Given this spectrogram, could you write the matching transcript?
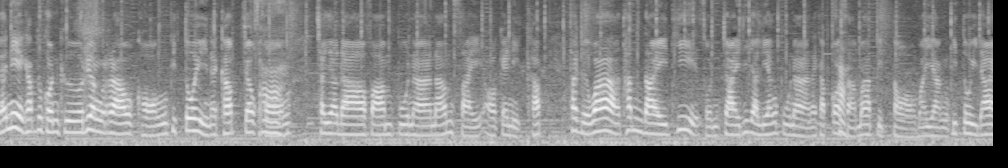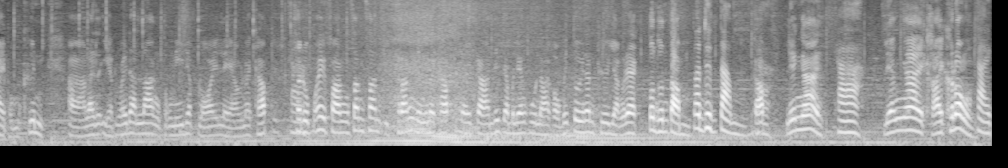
และนี่ครับทุกคนคือเรื่องราวของพี่ตุ้ยนะครับ เจ้าของชยดาฟาร์มปูนาน้ำใสออร์แกนิกครับ ถ้าเกิดว่าท่านใดที่สนใจที่จะเลี้ยงปูนานะครับก็ค่ะสามารถติดต่อมายังพี่ตุ้ยได้ ผมขึ้นอ่ารายละเอียดไว้ด้านล่างตรงนี้เรียบร้อยแล้วนะครับค่ะสรุปให้ฟังสั้นๆ อีกครั้งหนึ่งนะครับในการที่จะมาเลี้ยงปูนาของพี่ตุ้ยนั่นคืออย่างแรกต้นทุนต่ำต้นทุนต่ำครับค่ะเลี้ยงง่ายค่ะเลี้ยงง่ายขายคล่อง ขาย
